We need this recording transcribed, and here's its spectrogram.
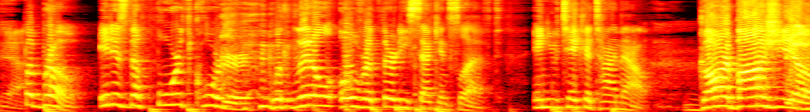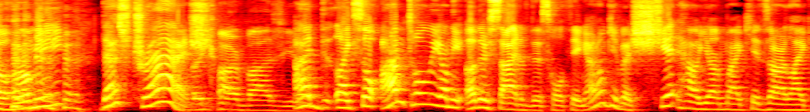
Yeah. But bro, it is the fourth quarter with little over thirty seconds left, and you take a timeout. Garbaggio, homie. That's trash. Carbaggio. I d- like so I'm totally on the other side of this whole thing. I don't give a shit how young my kids are. Like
